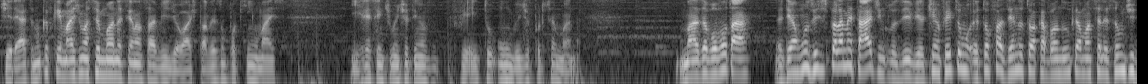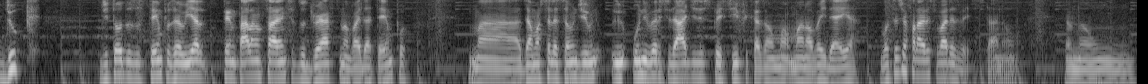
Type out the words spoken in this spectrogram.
direto. nunca fiquei mais de uma semana sem lançar vídeo, eu acho, talvez um pouquinho mais. E recentemente eu tenho feito um vídeo por semana. Mas eu vou voltar. Eu tenho alguns vídeos pela metade, inclusive. Eu tinha feito. Eu tô fazendo, tô acabando um que é uma seleção de Duke de todos os tempos. Eu ia tentar lançar antes do draft, não vai dar tempo. Mas é uma seleção de universidades específicas, é uma, uma nova ideia. Vocês já falaram isso várias vezes, tá? Não, eu não.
